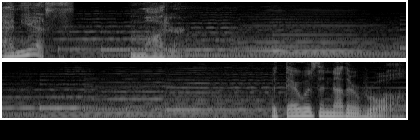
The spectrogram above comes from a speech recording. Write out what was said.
And yes, modern. But there was another rule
